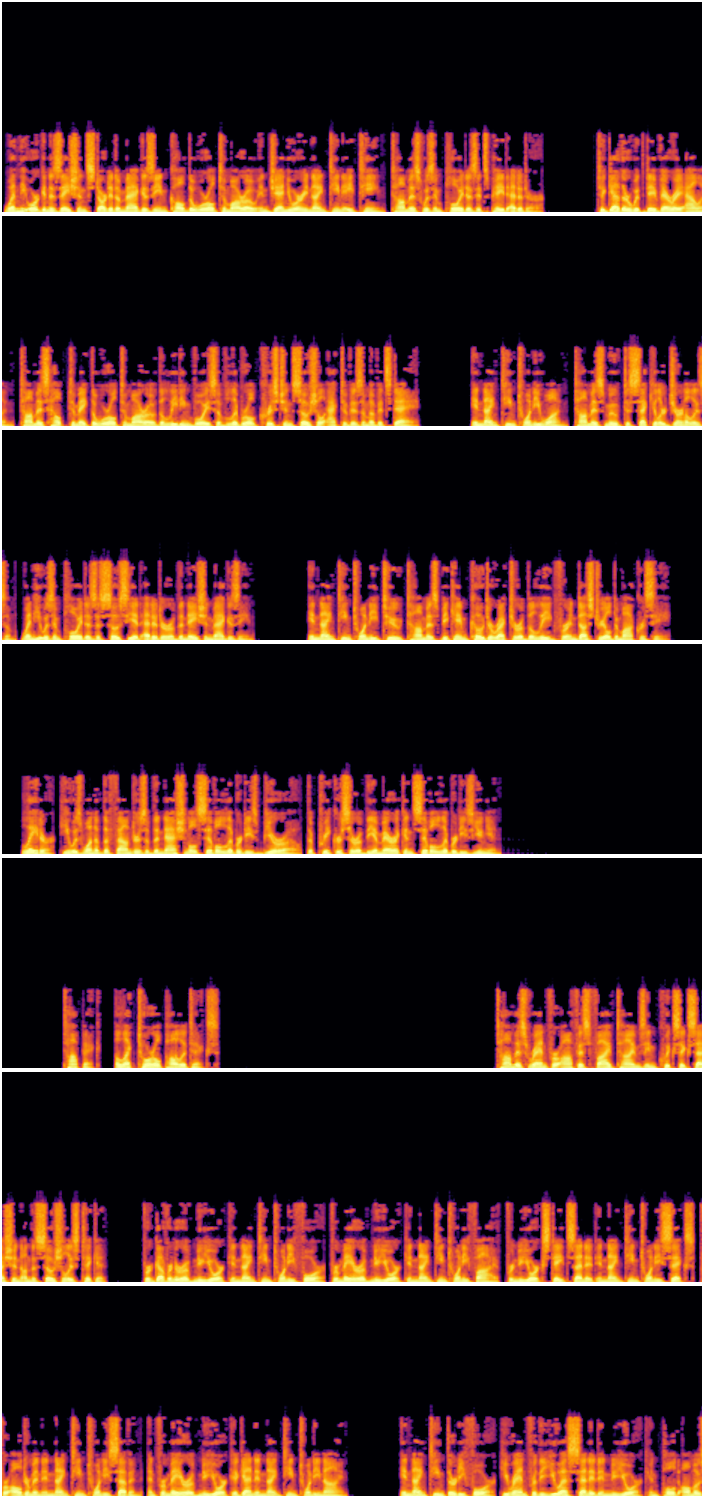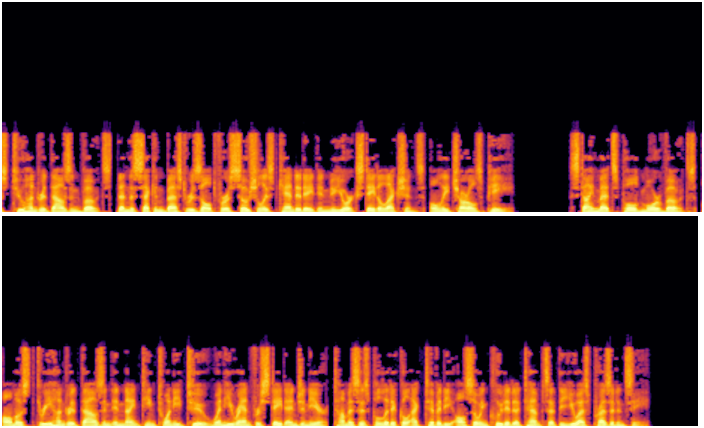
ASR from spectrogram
When the organization started a magazine called The World Tomorrow in January 1918, Thomas was employed as its paid editor. Together with DeVere Allen, Thomas helped to make The World Tomorrow the leading voice of liberal Christian social activism of its day. In 1921, Thomas moved to secular journalism, when he was employed as associate editor of The Nation magazine. In 1922 Thomas became co-director of the League for Industrial Democracy. Later, he was one of the founders of the National Civil Liberties Bureau, the precursor of the American Civil Liberties Union. Electoral politics Thomas ran for office five times in quick succession on the socialist ticket, for Governor of New York in 1924, for Mayor of New York in 1925, for New York State Senate in 1926, for Alderman in 1927, and for Mayor of New York again in 1929. In 1934, he ran for the U.S. Senate in New York and polled almost 200,000 votes, then the second best result for a socialist candidate in New York state elections, only Charles P. Steinmetz polled more votes, almost 300,000 in 1922 when he ran for state engineer. Thomas's political activity also included attempts at the U.S. presidency.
